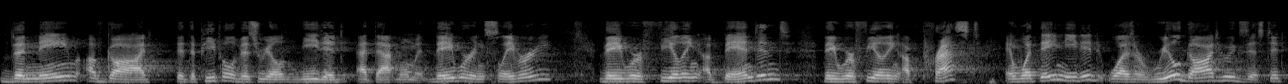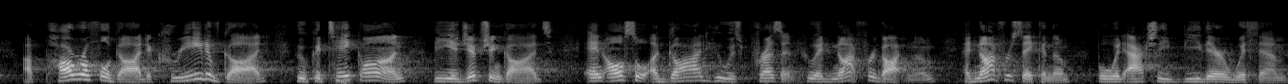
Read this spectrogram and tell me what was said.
the name of God that the people of Israel needed at that moment. They were in slavery. They were feeling abandoned. They were feeling oppressed. And what they needed was a real God who existed a powerful God, a creative God who could take on the Egyptian gods, and also a God who was present, who had not forgotten them, had not forsaken them, but would actually be there with them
